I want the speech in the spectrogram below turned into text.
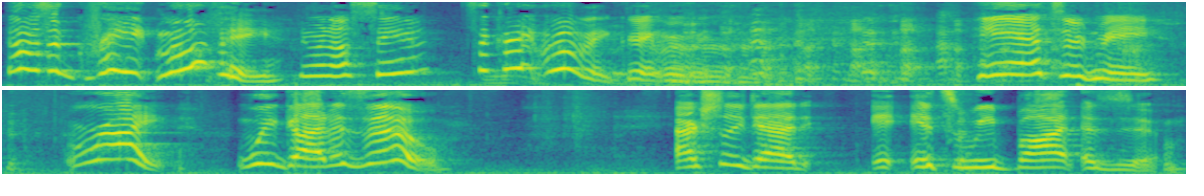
That was a great movie. Anyone else seen it? It's a great movie. Great movie. he answered me, Right, we got a zoo. Actually, Dad, it's we bought a zoo.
